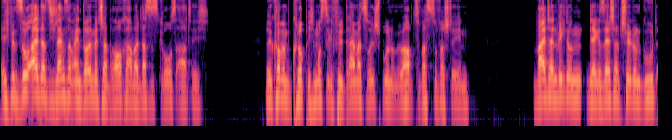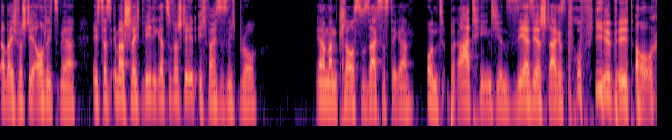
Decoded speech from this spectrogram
Ich bin so alt, dass ich langsam einen Dolmetscher brauche, aber das ist großartig. Willkommen im Club. Ich musste gefühlt dreimal zurückspulen, um überhaupt was zu verstehen. Weiterentwicklung der Gesellschaft schön und gut, aber ich verstehe auch nichts mehr. Ist das immer schlecht, weniger zu verstehen? Ich weiß es nicht, Bro. Ja, Mann, Klaus, du sagst es, Digga. Und Brathähnchen, sehr, sehr starkes Profilbild auch.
